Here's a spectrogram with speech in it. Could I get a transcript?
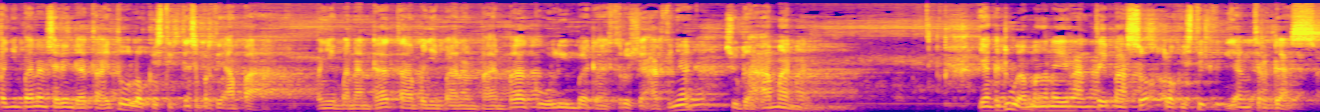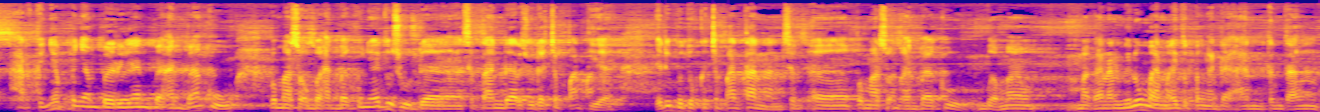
penyimpanan sharing data itu logistiknya seperti apa? Penyimpanan data, penyimpanan bahan baku, limbah dan seterusnya. Artinya sudah aman. Yang kedua mengenai rantai pasok logistik yang cerdas. Artinya penyembelian bahan baku, pemasok bahan bakunya itu sudah standar, sudah cepat ya. Jadi butuh kecepatan eh, pemasok bahan baku, makanan minuman nah itu pengadaan tentang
